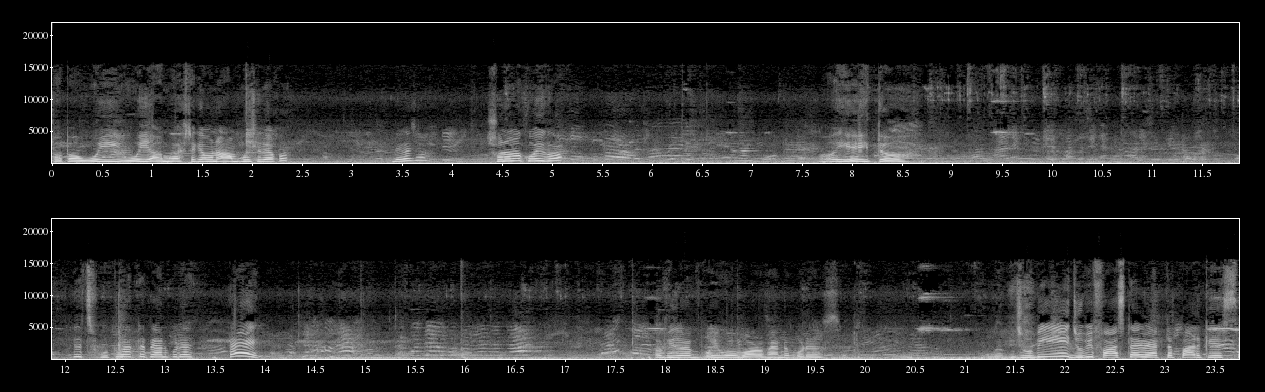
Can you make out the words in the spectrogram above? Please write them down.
বাবা, ওই ওই আম গাছটা কেমন আম হয়েছে দেখো। দেখেছ? সোনামা কই গো? ওই এই তো। ছোট একটা প্যান্ট পরে। এই! ও ভিতরে ওই ও বড় প্যান্টটা পরে আসছে। জুবি জুবি ফার্স্ট টাইম একটা পার্কে এসছে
